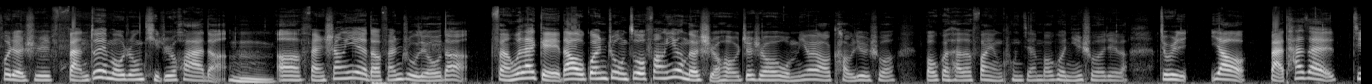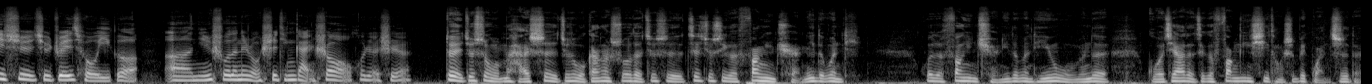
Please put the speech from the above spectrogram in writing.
或者是反对某种体制化的，嗯呃，反商业的、反主流的。返回来给到观众做放映的时候，这时候我们又要考虑说，包括它的放映空间，包括您说的这个，就是要把它再继续去追求一个呃您说的那种视听感受，或者是对，就是我们还是就是我刚刚说的，就是这就是一个放映权利的问题，或者放映权利的问题，因为我们的国家的这个放映系统是被管制的，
